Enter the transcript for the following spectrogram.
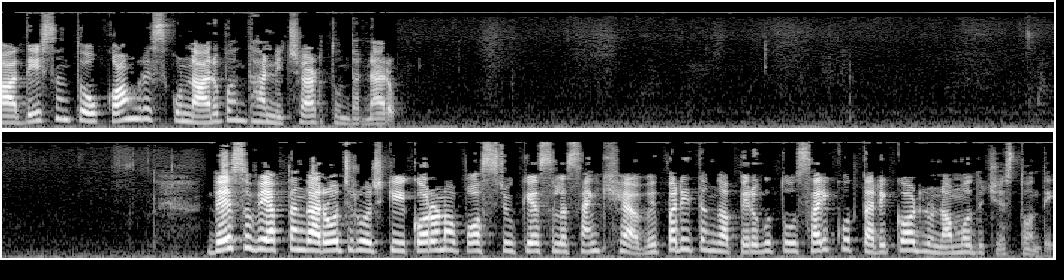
ఆ దేశంతో కాంగ్రెస్కున్న అనుబంధాన్ని చాటుతుందన్నారు. దేశవ్యాప్తంగా రోజురోజుకి కరోనా పాజిటివ్ కేసుల సంఖ్య విపరీతంగా పెరుగుతూ సరికొత్త రికార్డులు నమోదు చేస్తోంది.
